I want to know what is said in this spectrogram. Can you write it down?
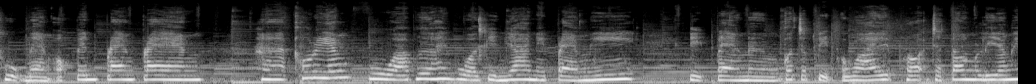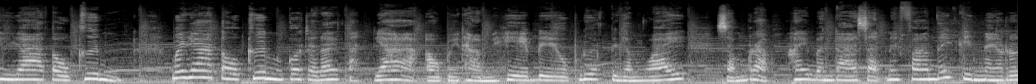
ถูกแบ่งออกเป็นแปลงๆหากเขาเลี้ยงวัวเพื่อให้วัวกินหญ้าในแปลงนี้ อีกแปลงหนึ่งก็จะปิดเอาไว้ เพราะจะต้องเลี้ยงให้หญ้าโตขึ้น เมื่อหญ้าโตขึ้นก็จะได้ตัดหญ้าเอาไปทำเฮเบลเพื่อเตรียมไว้สำหรับให้บรรดาสัตว์ในฟาร์มได้กินในฤ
